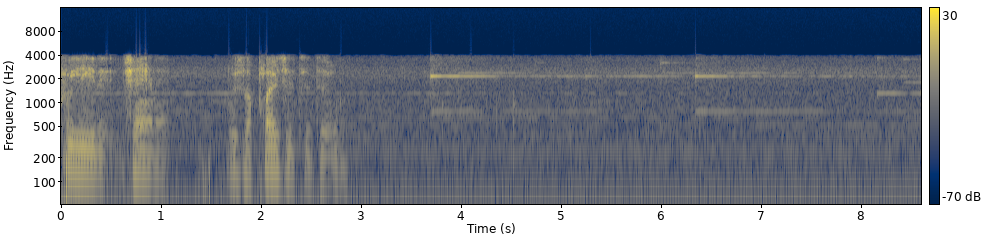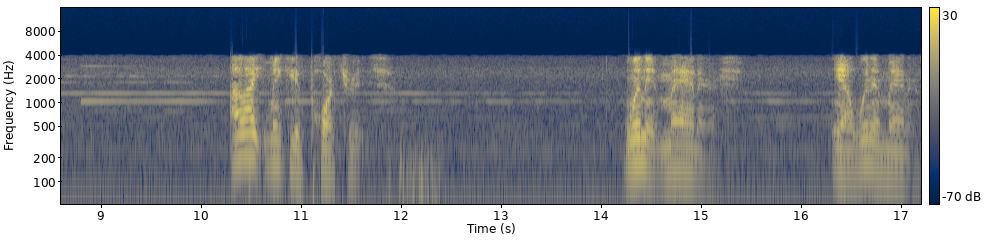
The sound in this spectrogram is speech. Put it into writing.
created Janet. It was a pleasure to do. I like making portraits when it matters. Yeah, when it matters.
